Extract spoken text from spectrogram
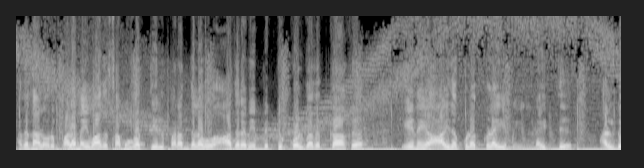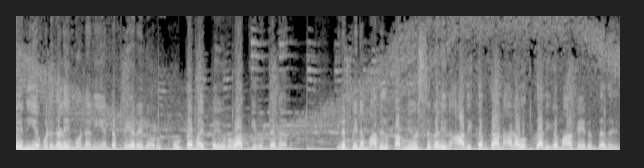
அதனால் ஒரு பழமைவாத சமூகத்தில் பரந்தளவு ஆதரவை பெற்றுக்கொள்வதற்காக ஏனைய ஆயுத குழுக்களையும் இணைத்து அல்பேனிய விடுதலை முன்னணி என்ற பெயரில் ஒரு கூட்டமைப்பை உருவாக்கியிருந்தனர். இருப்பினும் அதில் கம்யூனிஸ்டுகளின் ஆதிக்கம்தான் அளவுக்கு அதிகமாக இருந்தது.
